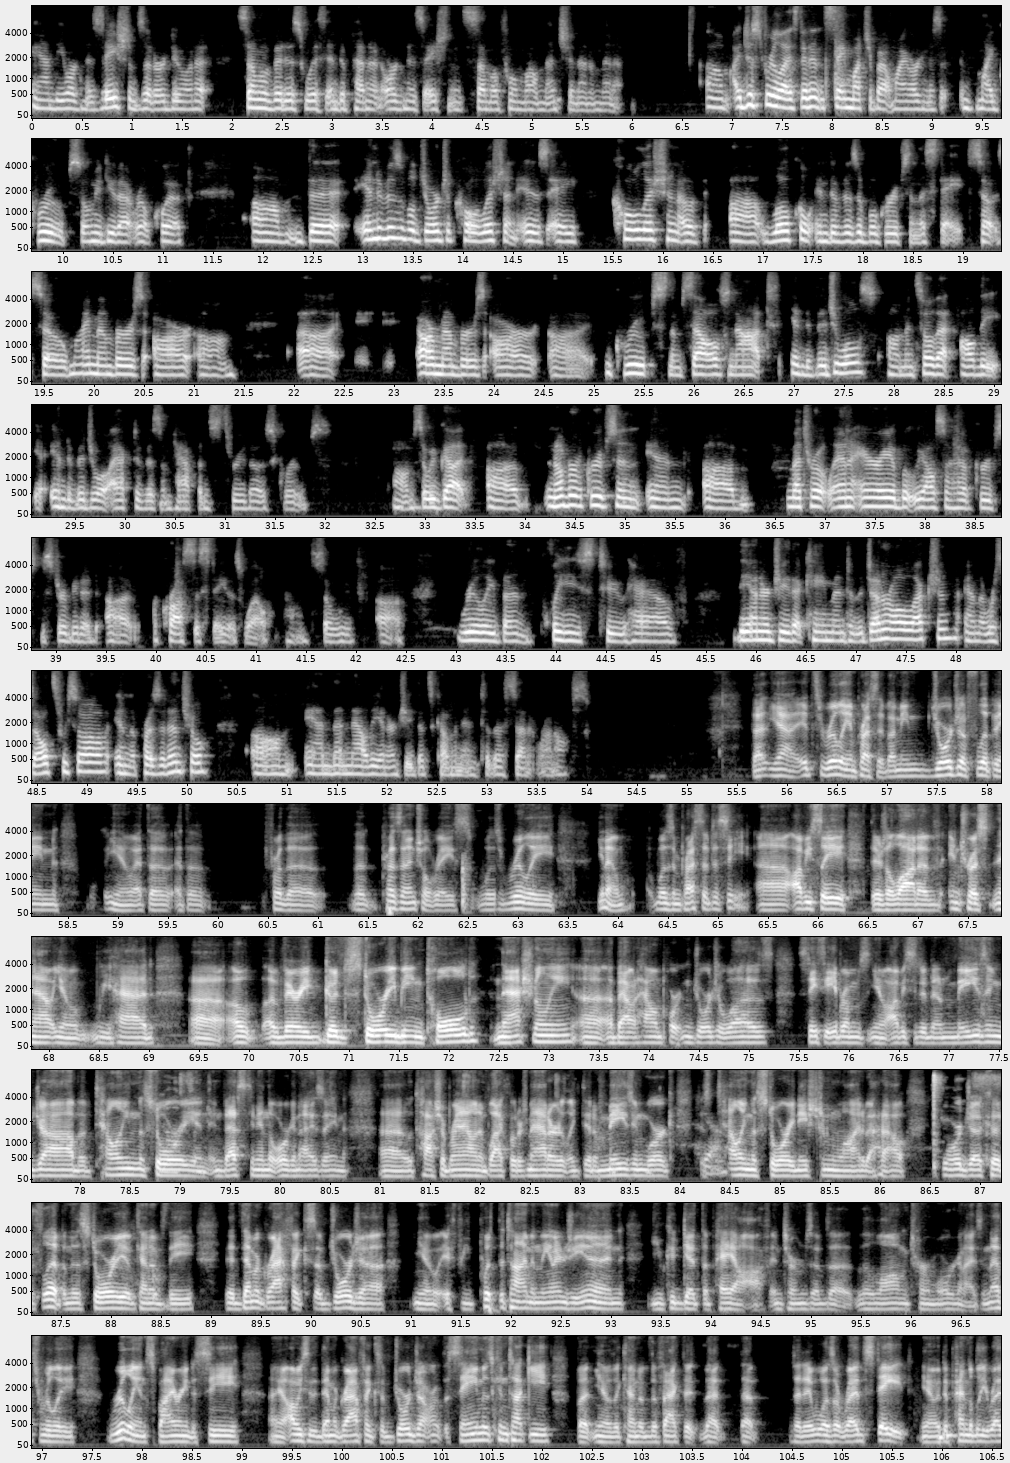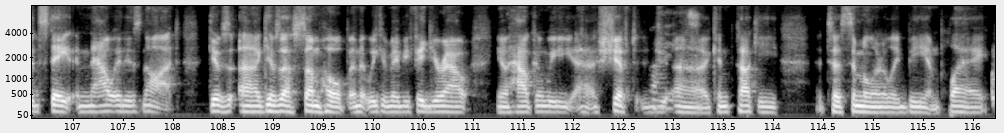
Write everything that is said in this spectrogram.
and the organizations that are doing it. Some of it is with independent organizations, some of whom I'll mention in a minute. Um, I just realized I didn't say much about my organiz- my group, so let me do that real quick. Um, the Indivisible Georgia Coalition is a coalition of uh, local indivisible groups in the state. So, so my members are um, uh, our members are uh, groups themselves, not individuals, um, and so that all the individual activism happens through those groups. Um, so we've got uh, a number of groups in in um, Metro Atlanta area, but we also have groups distributed uh, across the state as well. Um, so we've uh, really been pleased to have the energy that came into the general election and the results we saw in the presidential, um, and then now the energy that's coming into the Senate runoffs. That yeah, it's really impressive. I mean, Georgia flipping, you know, at the at the for the the presidential race was really you know was impressive to see. Uh, obviously, there's a lot of interest now. You know, we had uh, a, a, very good story being told nationally uh, about how important Georgia was. Stacey Abrams, you know, obviously did an amazing job of telling the story awesome. and investing in the organizing. Uh, LaTosha Brown and Black Voters Matter like did amazing work just yeah. telling the story nationwide about how Georgia could flip and the story of kind of the the demographics of Georgia. You know, if you put the time and the energy in, you could get the payoff in terms of the the long term organizing. That's really really inspiring to see. I mean, obviously, the demographics of Georgia aren't the same as Kentucky, but you know the kind of the fact that that that that it was a red state, you know, mm-hmm. dependably red state, and now it is not, gives uh, gives us some hope, and that we can maybe figure out, you know, how can we uh, shift right. uh, Kentucky to similarly be in play.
